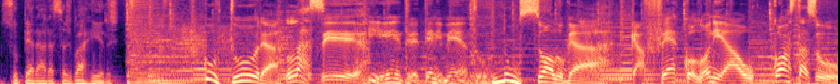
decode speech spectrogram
superar essas barreiras. Cultura, lazer e entretenimento num só lugar. Café Colonial Costa Azul.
